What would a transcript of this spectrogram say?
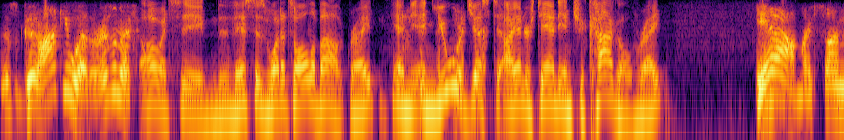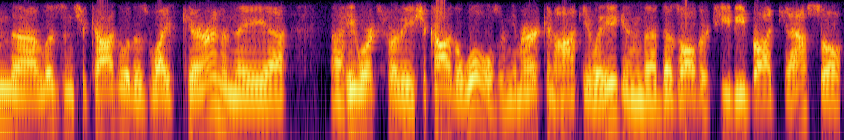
This is good hockey weather, isn't it? Oh, it's uh, this is what it's all about, right? And and you were just, I understand, in Chicago, right? Yeah, my son uh, lives in Chicago with his wife Karen, and they uh, uh, he works for the Chicago Wolves in the American Hockey League and uh, does all their TV broadcasts. So,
